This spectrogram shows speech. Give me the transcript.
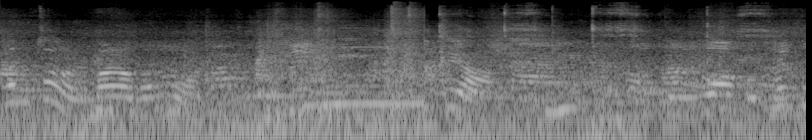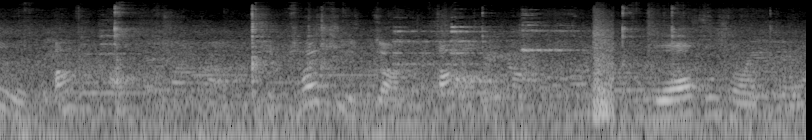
3천 얼마라고 한거 같아. 야 공부하고 태국 올까? 집살 수 있지 않을까? 뭐 하고 살 거야?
